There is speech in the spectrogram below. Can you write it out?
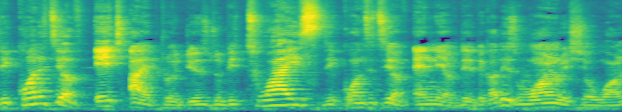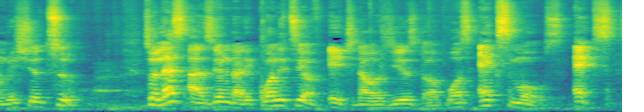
the quantity of HI produced will be twice the quantity of any of these because is 1 ratio 1 ratio 2. So let's assume that the quantity of H that was used up was X moles, X.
